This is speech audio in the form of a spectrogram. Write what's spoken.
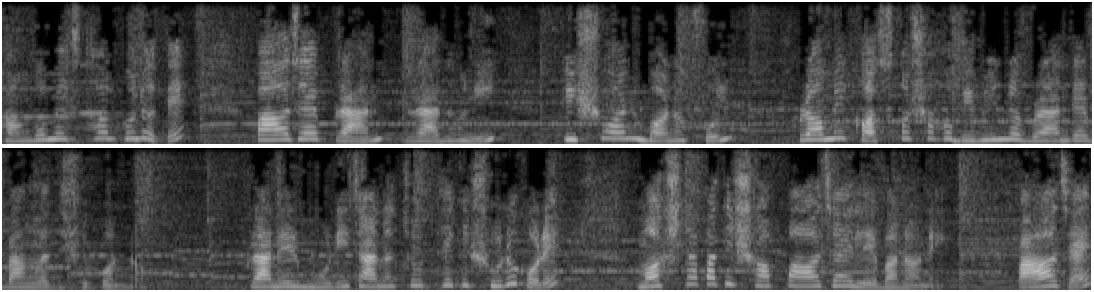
সঙ্গম স্থলগুলোতে পাওয়া যায় প্রাণ, রাঁধুনি, কিশোয়ান বনফুল, প্রমি কস্কো সহ বিভিন্ন ব্র্যান্ডের বাংলাদেশি পণ্য। প্রাণের মুড়ি, চানাচুর থেকে শুরু করে মশলাপাতি সব পাওয়া যায় লেবাননে। পাওয়া যায়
